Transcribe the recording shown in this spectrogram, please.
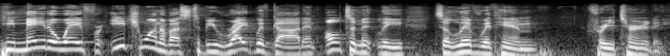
he made a way for each one of us to be right with God and ultimately to live with Him for eternity.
